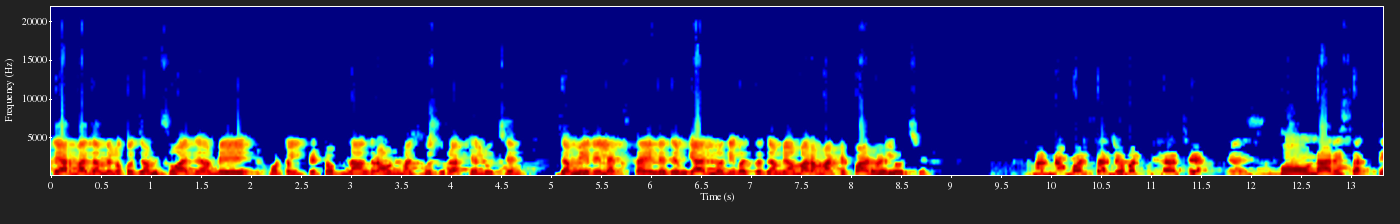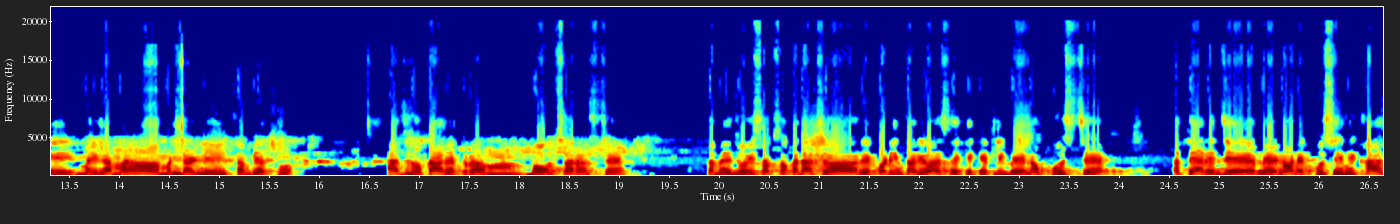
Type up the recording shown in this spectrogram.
ત્યારબાદ અમે લોકો જમશું. આજે અમે હોટલ ટેટોપના ગ્રાઉન્ડમાં જ બધું રાખેલું છે. જમી રિલેક્સ થઈને, જેમ કે આજનો દિવસ જ અમે અમારા માટે ફાળવેલો છે. મારું નામ વર્ષા જોબન પુત્રા છે. હું નારી શક્તિ મહિલા મંડળની સભ્ય છું. આજનો કાર્યક્રમ બહુ જ સરસ છે. તમે જોઈ શકશો કદાચ રેકોર્ડિંગ કર્યું હશે કે કેટલી બહેનો ખુશ છે. અત્યારે જે બહેનોને ખુશીની ખાસ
